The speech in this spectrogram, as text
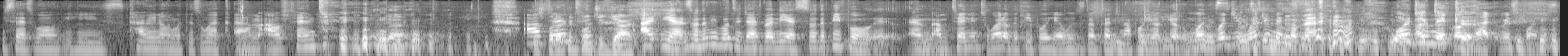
he says, well, he's carrying on with his work. Um, I'll turn to... I'll It's for the people to judge. I, yeah, it's for the people to judge, but yes, so the people, uh, um, I'm turning to one of the people here, who's Dr. Dinapo. You're, you're, what, what, do you, what do you make of that? what do I you make think, of uh, that response?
